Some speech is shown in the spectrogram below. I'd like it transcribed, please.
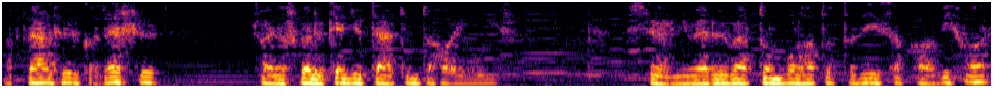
a felhők, az eső, sajnos velük együtt eltűnt a hajó is. Szörnyű erővel tombolhatott az éjszaka a vihar,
